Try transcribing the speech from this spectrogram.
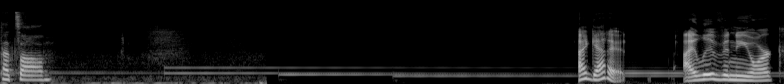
that's all. I get it. I live in New York.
